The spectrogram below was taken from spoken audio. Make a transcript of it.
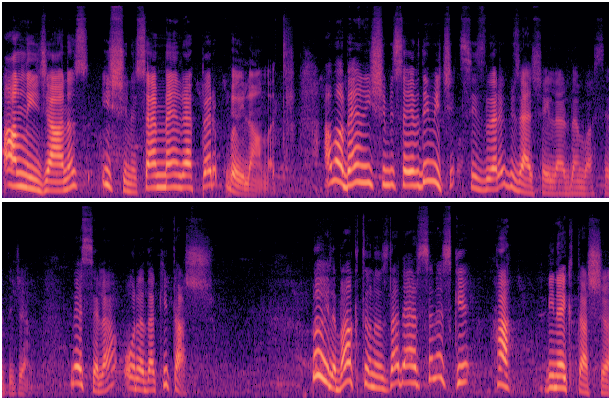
Anlayacağınız işini sevmeyen rehber böyle anlatır. Ama ben işimi sevdiğim için sizlere güzel şeylerden bahsedeceğim. Mesela oradaki taş. Böyle baktığınızda dersiniz ki ha binek taşı.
